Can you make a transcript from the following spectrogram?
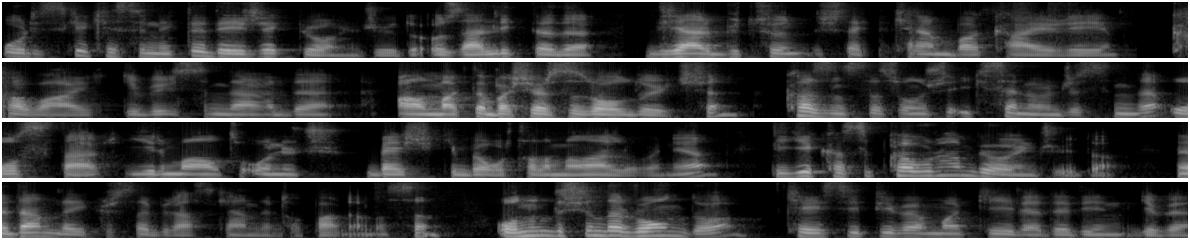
o riske kesinlikle değecek bir oyuncuydu. Özellikle de diğer bütün işte Kemba, Kyrie, Kawhi gibi isimlerde almakta başarısız olduğu için Cousins da sonuçta 2 sene öncesinde All-Star 26-13-5 gibi ortalamalarla oynayan ligi kasıp kavuran bir oyuncuydu. Neden Lakers'a biraz kendini toparlamasın? Onun dışında Rondo, KCP ve McGee ile dediğin gibi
